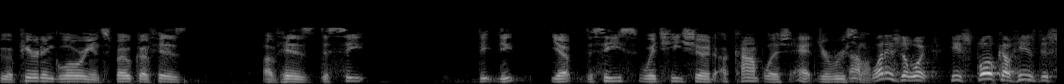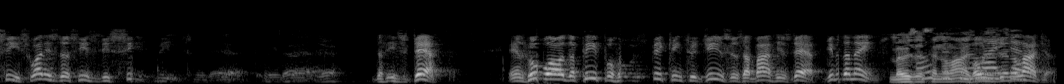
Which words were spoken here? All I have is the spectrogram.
who appeared in glory and spoke of his, of his deceit, de, de, yep, decease, which he should accomplish at Jerusalem. Now, what is the word? He spoke of his decease. What is this? His decease means? That his death. And who are the people who were speaking to Jesus about his death? Give me the names. Moses, Moses and and Elijah. Moses and Elijah. Elijah.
